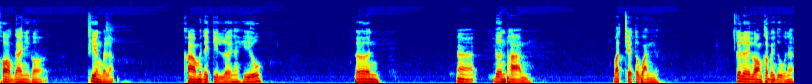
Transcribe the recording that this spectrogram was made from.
คอกได้นี่ก็ เที่ยงไปแล้ว ข้าวไม่ได้กินเลยนะ หิว เพลินเดินผ่าน วัดเชตวัน ก็เลยลองเข้าไปดูนะ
